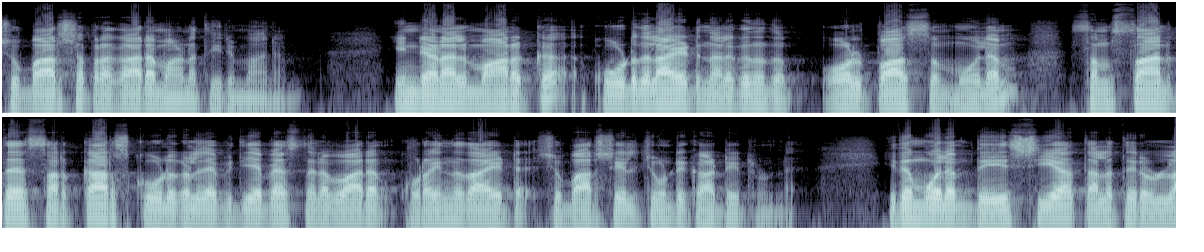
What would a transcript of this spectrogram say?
ശുപാർശ പ്രകാരമാണ് തീരുമാനം. ഇന്റേണൽ മാർക്ക് കൂടുതലായിട്ട് നൽകുന്നതും ഓൾ പാസും മൂലം സംസ്ഥാനത്തെ സർക്കാർ സ്കൂളുകളിലെ വിദ്യാഭ്യാസ നിലവാരം കുറയുന്നതായിട്ട് ശുപാർശയിൽ ചൂണ്ടിക്കാട്ടിയിട്ടുണ്ട്. ഇതുമൂലം ദേശീയ തലത്തിലുള്ള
